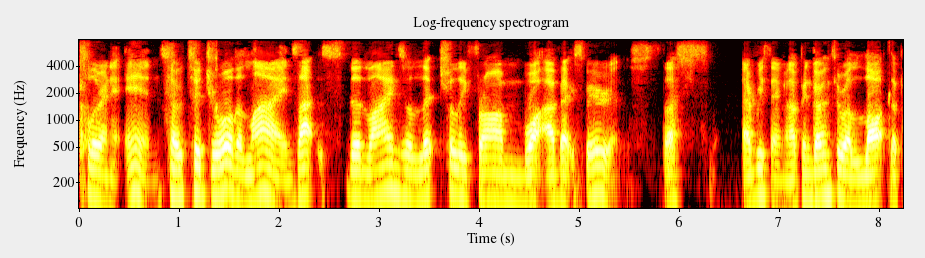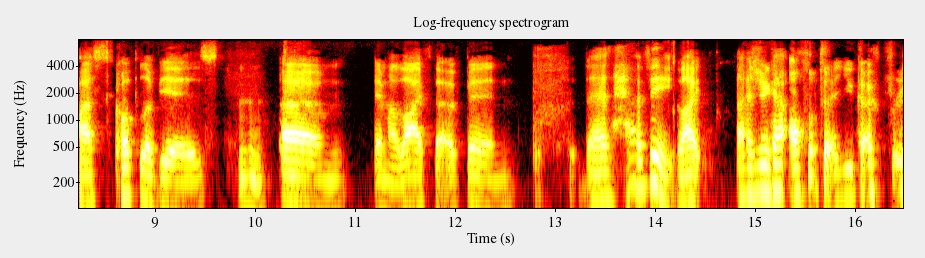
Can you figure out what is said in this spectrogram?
coloring it in. So to draw the lines that's the lines are literally from what i've experienced. That's everything. And i've been going through a lot the past couple of years Mhm. um in my life that have been they're heavy. Like as you get older you go through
